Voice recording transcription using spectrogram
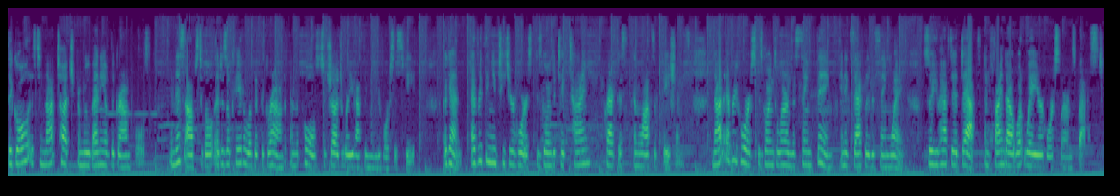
The goal is to not touch or move any of the ground poles. In this obstacle, it is okay to look at the ground and the poles to judge where you have to move your horse's feet. Again, everything you teach your horse is going to take time, practice, and lots of patience. Not every horse is going to learn the same thing in exactly the same way, so you have to adapt and find out what way your horse learns best.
